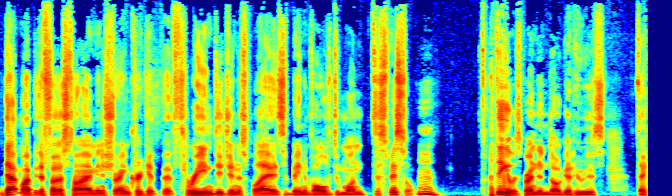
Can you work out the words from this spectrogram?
that might be the first time in Australian cricket that three Indigenous players have been involved in one dismissal. I think it was Brendan Doggett who was the,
